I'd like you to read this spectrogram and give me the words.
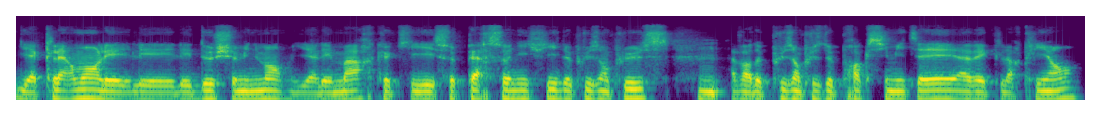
il y a clairement les, les, les, deux cheminements. Il y a les marques qui se personnifient de plus en plus, mm. avoir de plus en plus de proximité avec leurs clients.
